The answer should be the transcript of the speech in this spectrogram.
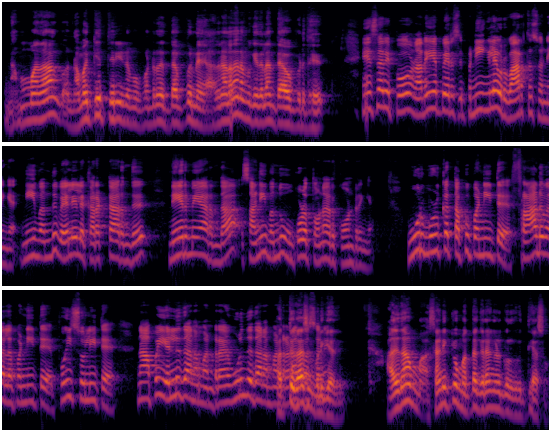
நம்ம தான் நமக்கே தெரியும் நம்ம பண்ணுறது தப்புன்னு. அதனால தான் நமக்கு இதெல்லாம் தேவைப்படுது. ஏன் சார் இப்போ நிறைய பேர் இப்போ நீங்களே ஒரு வார்த்தை சொன்னீங்க. நீ வந்து வேலையில கரெக்டா இருந்து நேர்மையா இருந்தா சனி வந்து உன் கூட துணை இருக்கும்ன்றீங்க. ஊர் முழுக்க தப்பு பண்ணிட்டு ஃப்ராடு வேலை பண்ணிட்டு பொய் சொல்லிட்டு நான் போய் எள்ளு தானம் பண்றேன் உளுந்து தானம் பத்து காசு அப்ப சனி- பிடிக்காது. அதுதான் சனிக்கும் மற்ற கிரகங்களுக்கு ஒரு வித்தியாசம்.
